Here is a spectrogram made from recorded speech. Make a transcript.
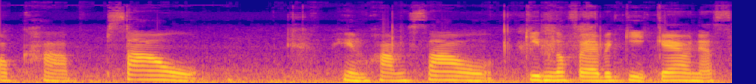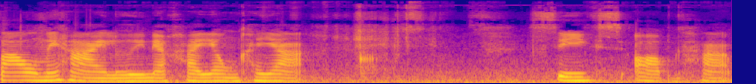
of Cup เศร้า เห็นความเศร้า กินกาแฟไปกี่แก้วเนี่ยเศร้าไม่หายเลยเนี่ยขยงขยะ Six of Cup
